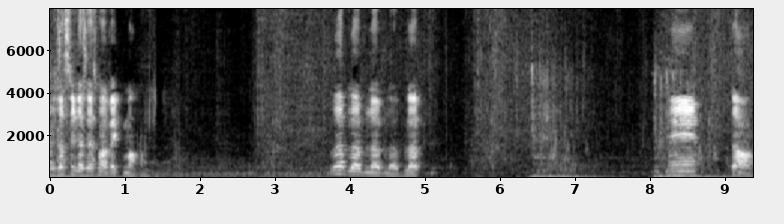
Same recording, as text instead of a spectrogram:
Mal, wie das denn das erstmal wegmachen? Bla bla bla bla bla. Nee, da.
